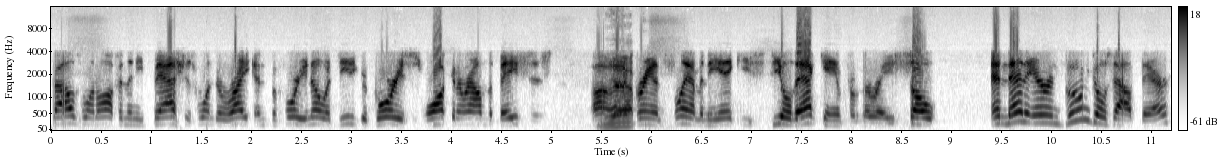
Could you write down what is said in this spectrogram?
fouls one off, and then he bashes one to right, and before you know it, Didi Gregorius is walking around the bases uh, on a grand slam, and the Yankees steal that game from the Rays. So, and then Aaron Boone goes out there,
